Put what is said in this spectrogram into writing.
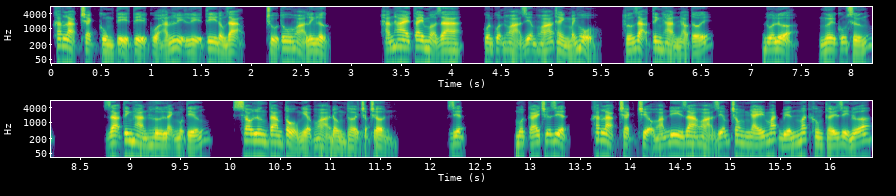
Khắc lạc trạch cùng tỷ tỷ của hắn lị lị ti đồng dạng, chủ tu hỏa linh lực. Hắn hai tay mở ra, quần quận hỏa diễm hóa thành mánh hổ, hướng dạ tinh hàn nhào tới. Đua lửa, ngươi cũng xứng. Dạ tinh hàn hừ lạnh một tiếng, sau lưng tam tổ nghiệp hỏa đồng thời chập chờn. Diệt. Một cái chữ diệt, khắc lạc trạch triệu hắn đi ra hỏa diễm trong nháy mắt biến mất không thấy gì nữa.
